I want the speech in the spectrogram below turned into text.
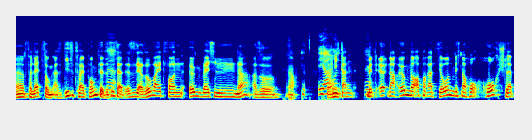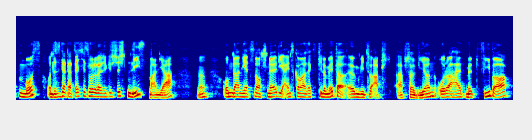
äh, Verletzungen, also diese zwei Punkte, das, ja. Ist ja, das ist ja so weit von irgendwelchen, ne, also ja. ja Wenn ich dann ja. mit, nach irgendeiner Operation mich noch hoch, hochschleppen muss, und das ist ja tatsächlich so, solche Geschichten liest man ja, ne, um dann jetzt noch schnell die 1,6 Kilometer irgendwie zu ab, absolvieren oder halt mit Fieber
